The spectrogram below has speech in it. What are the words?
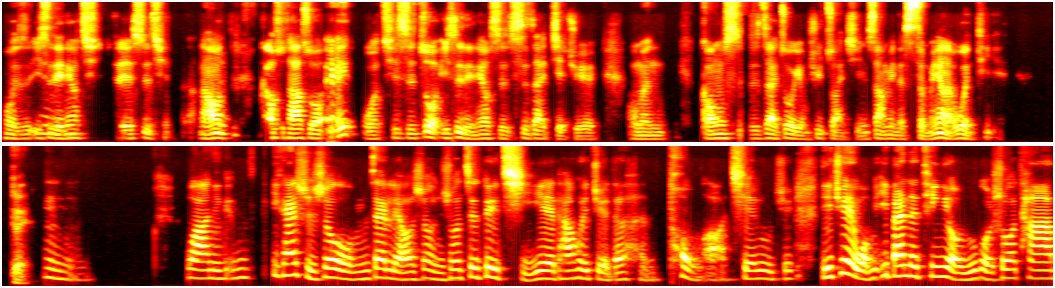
或者是一四零六七这些事情，然后告诉他说，哎，我其实做一四零六四是在解决我们公司在做永续转型上面的什么样的问题。对，嗯，哇，你一开始的时候我们在聊的时候，你说这对企业他会觉得很痛啊，切入去，的确，我们一般的听友如果说他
